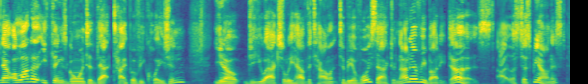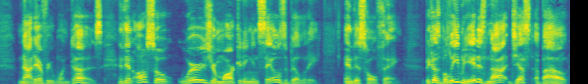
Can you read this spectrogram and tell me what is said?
Now, a lot of things go into that type of equation. You know, do you actually have the talent to be a voice actor? Not everybody does. Let's just be honest. Not everyone does. And then also, where is your marketing and sales ability in this whole thing? Because believe me, it is not just about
